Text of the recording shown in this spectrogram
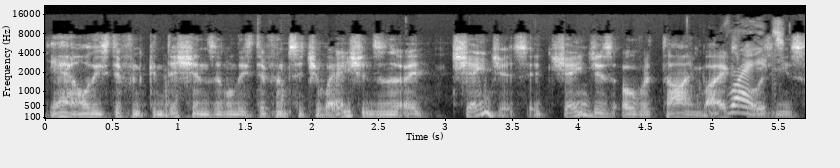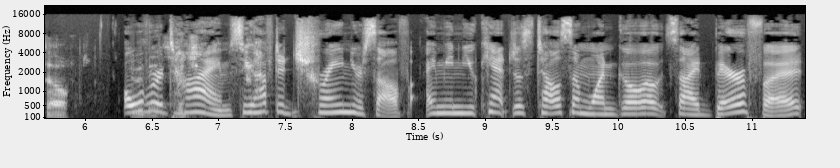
yeah, all these different conditions and all these different situations, and it changes. It changes over time by exposing right. yourself over time. So you have to train yourself. I mean, you can't just tell someone go outside barefoot.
